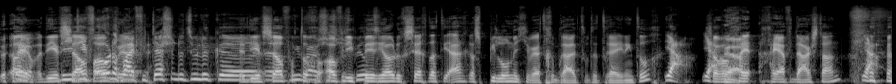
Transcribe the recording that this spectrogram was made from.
Oh ja, maar die heeft die, zelf heeft ook over, nog bij Vitesse natuurlijk. die heeft zelf eh, ook toch over die gespeeld. periode gezegd dat hij eigenlijk als pilonnetje werd gebruikt op de training, toch? Ja, ja, Zo Ja. Ga, je, ga je even daar staan? ja.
